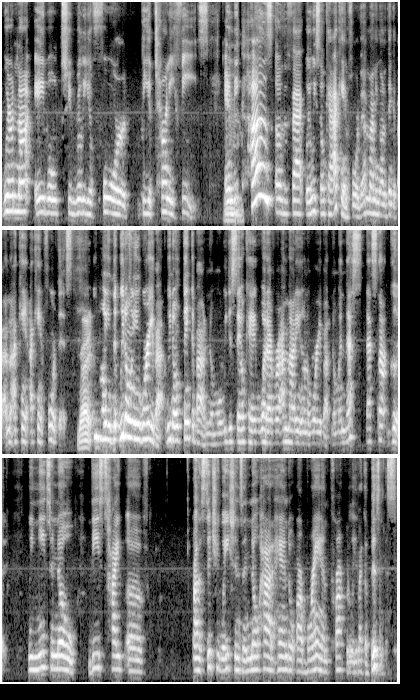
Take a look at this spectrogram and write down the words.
we're not able to really afford the attorney fees. And Mm. because of the fact that we say, okay, I can't afford that. I'm not even going to think about it. I can't. I can't afford this. Right. We don't, even, we don't even worry about it. We don't think about it no more. We just say, okay, whatever. I'm not even going to worry about it no more. And that's that's not good. We need to know these type of uh, situations and know how to handle our brand properly, like a business.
